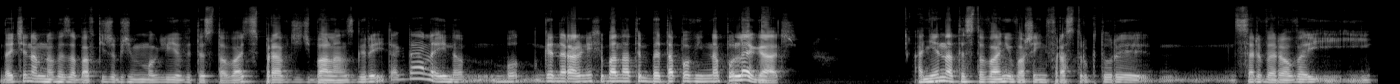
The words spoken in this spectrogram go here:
Dajcie nam nowe zabawki, żebyśmy mogli je wytestować, sprawdzić balans gry i tak dalej, no bo generalnie chyba na tym beta powinna polegać. A nie na testowaniu waszej infrastruktury serwerowej i, i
